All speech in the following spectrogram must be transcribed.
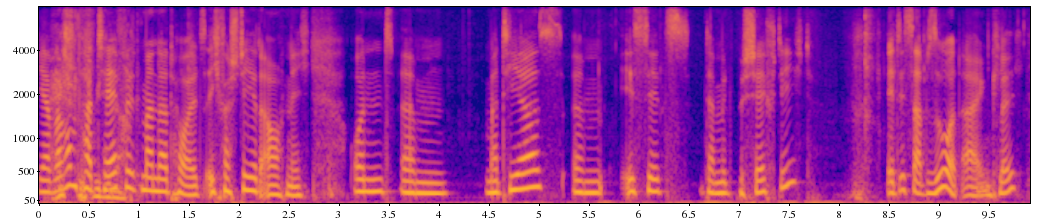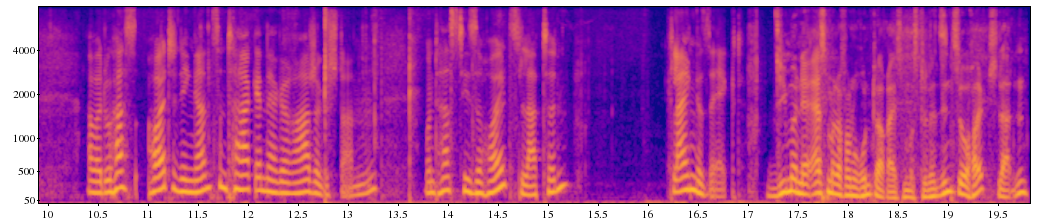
Ja, warum vertäfelt man das Holz? Ich verstehe es auch nicht. Und ähm, Matthias ähm, ist jetzt damit beschäftigt. Es ist absurd eigentlich. Aber du hast heute den ganzen Tag in der Garage gestanden und hast diese Holzlatten klein gesägt. Die man ja erstmal davon runterreißen musste. Das sind so Holzlatten.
